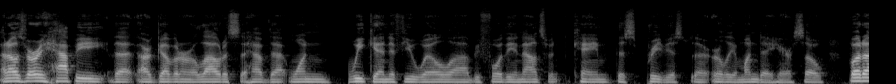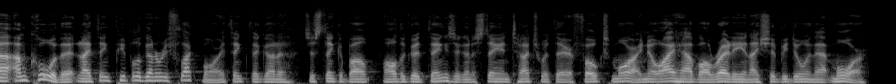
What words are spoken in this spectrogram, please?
And I was very happy that our governor allowed us to have that one weekend, if you will, uh, before the announcement came this previous uh, earlier Monday here. So, but uh, I'm cool with it, and I think people are going to reflect more. I think they're going to just think about all the good things. They're going to stay in touch with their folks more. I know I have already, and I should be doing that more.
